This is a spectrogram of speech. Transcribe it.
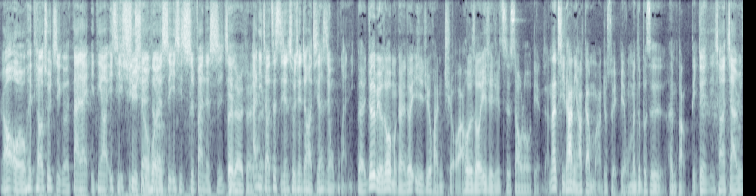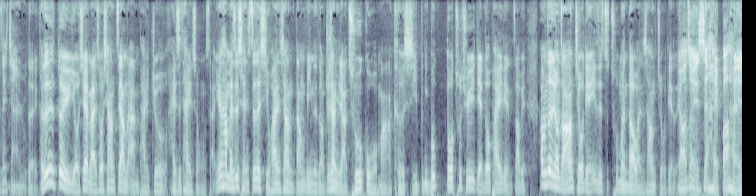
然后偶尔会挑出几个大家一定要一起去的，或者是一起吃饭的时间。啊，对对对哎你只要这时间出现就好，其他时间我不管你。对，就是比如说我们可能就会一起去环球啊，或者说一起去吃烧肉店这样。那其他你要干嘛就随便，我们这不是很绑定。对你想要加入再加入。对，可是对于有些人来说，像这样的安排就还是太松散，因为他们是真真的喜欢像当兵那种，就像你们讲出国嘛，可惜你不多出去一点，多拍一点照片，他们这种早上九点一直出门到晚上九点的，然后重点是还包含了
